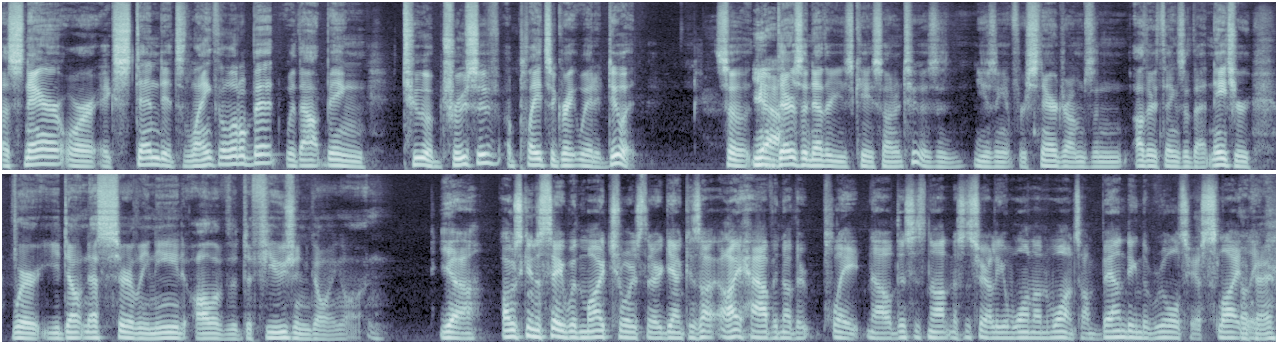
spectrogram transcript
a snare or extend its length a little bit without being too obtrusive, a plate's a great way to do it. So Yeah. there's another use case on it too, is using it for snare drums and other things of that nature, where you don't necessarily need all of the diffusion going on. Yeah, I was going to say with my choice there again, because I, I have another plate. Now, this is not necessarily a one on one, so I'm bending the rules here slightly. Okay.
